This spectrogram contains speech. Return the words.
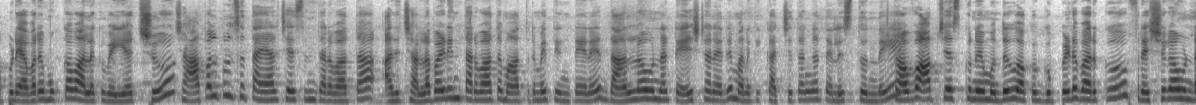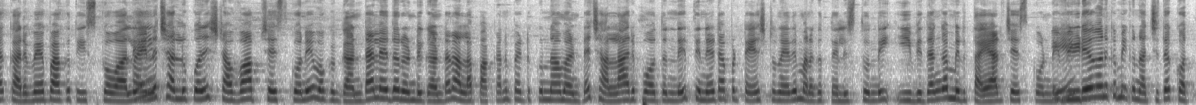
అప్పుడు ఎవరి ముక్క వాళ్ళ వాళ్ళకి వేయొచ్చు. చేపల పులుసు తయారు చేసిన తర్వాత అది చల్లబడిన తర్వాత మాత్రమే తింటేనే దానిలో ఉన్న టేస్ట్ అనేది మనకి ఖచ్చితంగా తెలుస్తుంది. స్టవ్ ఆఫ్ చేసుకునే ముందు ఒక గుప్పెడు వరకు ఫ్రెష్గా ఉన్న కరివేపాకు తీసుకోవాలి. పైన చల్లుకొని స్టవ్ ఆఫ్ చేసుకొని ఒక గంట లేదా రెండు గంటలు అలా పక్కన పెట్టుకున్నామంటే చల్లారిపోతుంది. తినేటప్పుడు టేస్ట్ అనేది మనకు తెలుస్తుంది. ఈ విధంగా మీరు తయారు చేసుకోండి. వీడియో కనుక మీకు నచ్చితే కొత్త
